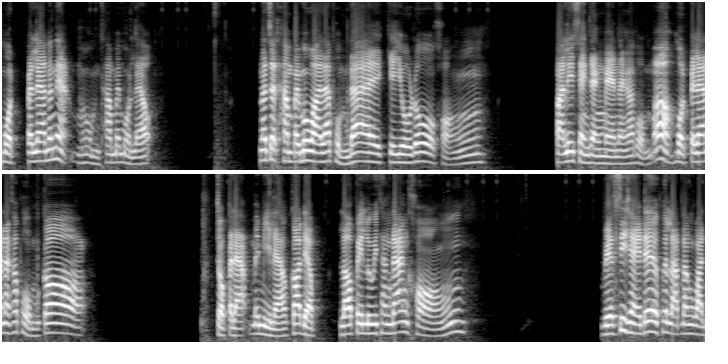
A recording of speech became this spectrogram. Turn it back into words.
หมดไปแล้วนะเนี่ย ผมทำไปหมดแล้ว น่าจะทำไปเมื่อวานแล้วผมได้เกโยโรของปารีสแซงต์แจงแมนนะครับผมอ๋อหมดไปแล้วนะครับผมก็ จบไปแล้วไม่มีแล้ว ก็เดี๋ยวเราไปลุยทางด้านของ เวสลี่ชไนเดอร์เพื่อรับรางวัล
